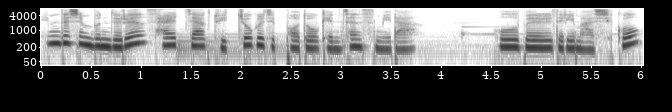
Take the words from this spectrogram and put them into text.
힘드신 분들은 살짝 뒤쪽을 짚어도 괜찮습니다. 호흡을 들이마시고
